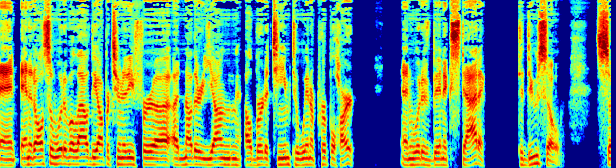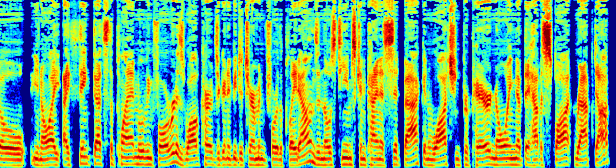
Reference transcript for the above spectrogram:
and and it also would have allowed the opportunity for uh, another young Alberta team to win a Purple Heart, and would have been ecstatic to do so. So you know, I, I think that's the plan moving forward. Is wild cards are going to be determined for the playdowns, and those teams can kind of sit back and watch and prepare, knowing that they have a spot wrapped up,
